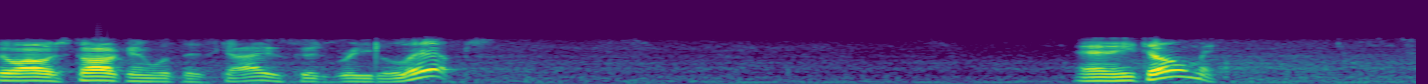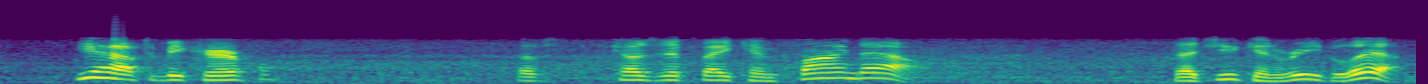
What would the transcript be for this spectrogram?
So I was talking with this guy who could read lips. And he told me, you have to be careful. Because if they can find out that you can read lips,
